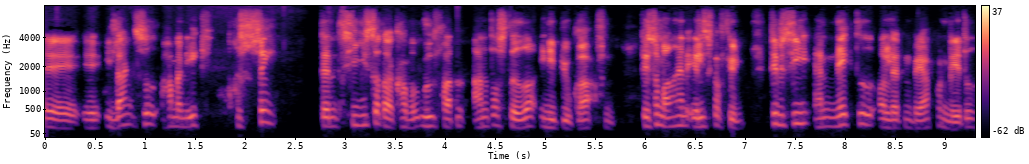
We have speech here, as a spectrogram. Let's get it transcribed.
øh, øh, i lang tid har man ikke kunne se den teaser, der er kommet ud fra den andre steder end i biografen. Det er så meget, han elsker film. Det vil sige, at han nægtede at lade den være på nettet.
